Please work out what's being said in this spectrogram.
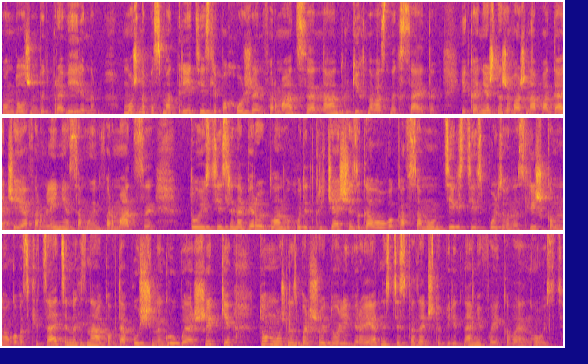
Он должен быть проверенным. Можно посмотреть, есть ли похожая информация на других новостных сайтах. И, конечно же, важна подача и оформление самой информации. То есть, если на первый план выходит кричащий заголовок, а в самом тексте использовано слишком много восклицательных знаков, допущены грубые ошибки, то можно с большой долей вероятности сказать, что перед нами фейковая новость.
